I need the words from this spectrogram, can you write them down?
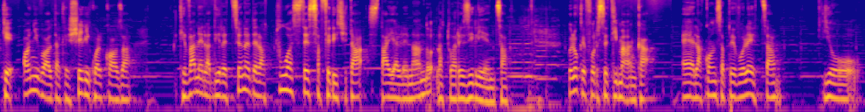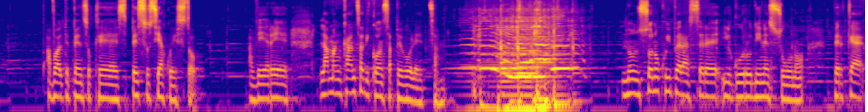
che ogni volta che scegli qualcosa che va nella direzione della tua stessa felicità, stai allenando la tua resilienza. Quello che forse ti manca è la consapevolezza. Io a volte penso che spesso sia questo, avere la mancanza di consapevolezza. Non sono qui per essere il guru di nessuno, perché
